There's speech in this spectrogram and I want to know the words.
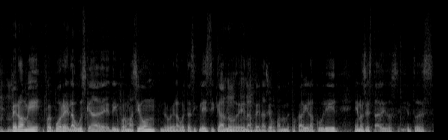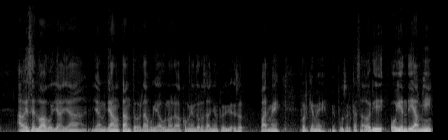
Ujú. Pero a mí fue por eh, la búsqueda de, de información, de lo de la vuelta ciclística, lo Ujú, de la federación cuando me tocaba ir a cubrir en los estadios. Y entonces, a veces lo hago, ya, ya, ya, no- ya no tanto, ¿verdad? Porque ya uno le va comiendo los años, pero yo- eso, Parme fue el que me, me puso el cazador. Y hoy en día a mí,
